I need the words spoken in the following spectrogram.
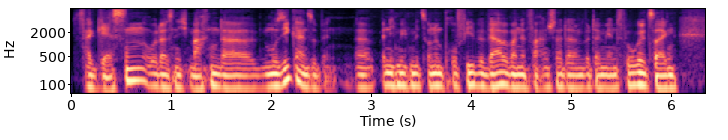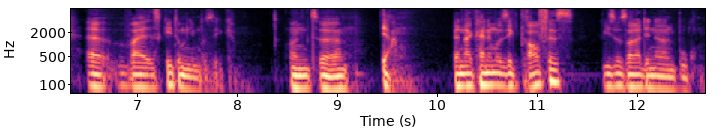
vergessen oder es nicht machen, da Musik einzubinden. Äh, wenn ich mich mit so einem Profil bewerbe bei einem Veranstalter, dann wird er mir einen Vogel zeigen, äh, weil es geht um die Musik. Und äh, ja, wenn da keine Musik drauf ist, wieso soll er den dann buchen?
